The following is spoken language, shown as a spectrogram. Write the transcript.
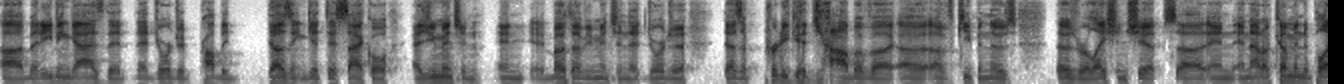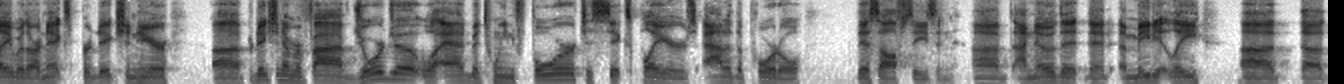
Uh, but even guys that that Georgia probably doesn't get this cycle, as you mentioned, and uh, both of you mentioned that Georgia does a pretty good job of uh, uh, of keeping those those relationships, uh, and and that'll come into play with our next prediction here. Uh, prediction number five: Georgia will add between four to six players out of the portal this offseason. Uh, I know that that immediately uh, the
